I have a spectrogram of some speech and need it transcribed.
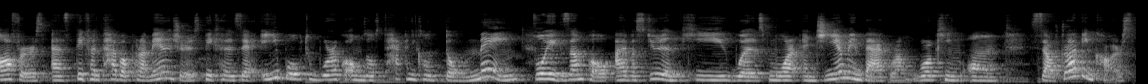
offers as different type of product managers because they're able to work on those technical domain. For example, I have a student, he was more engineering background working on self-driving cars,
